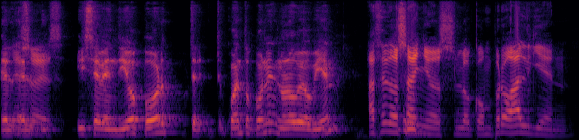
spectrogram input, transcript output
Eso es. Y se vendió por... ¿Cuánto pone? No lo veo bien. Hace dos años lo compró alguien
